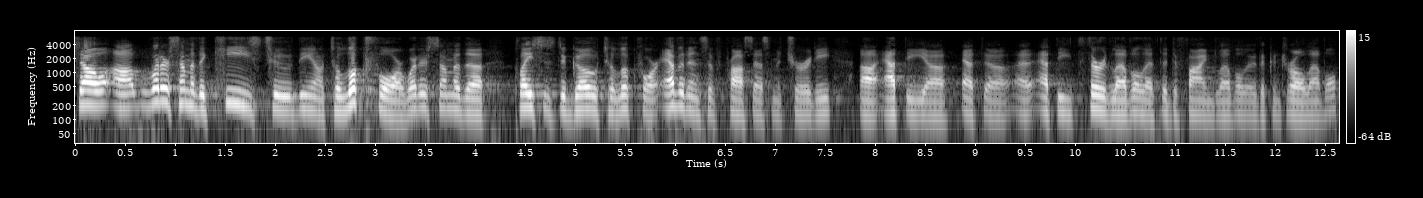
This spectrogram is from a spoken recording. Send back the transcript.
So, uh, what are some of the keys to, you know, to look for? What are some of the places to go to look for evidence of process maturity uh, at, the, uh, at, uh, at the third level, at the defined level or the control level?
